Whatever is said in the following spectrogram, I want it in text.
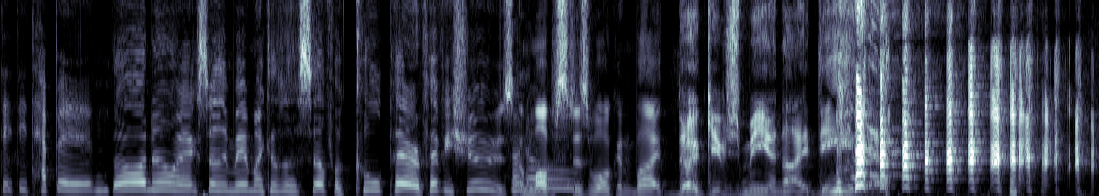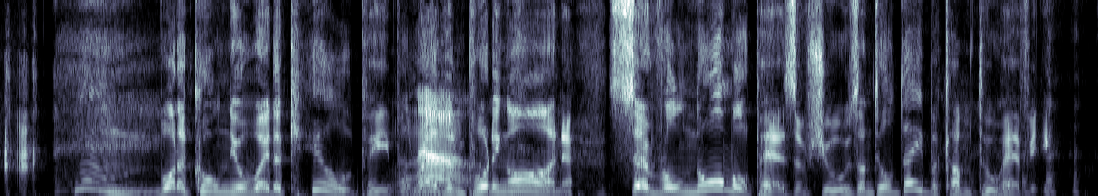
How did it happen? oh no! I accidentally made myself a cool pair of heavy shoes. Oh, a no. mobster's walking by. That gives me an idea. Hmm, what a cool new way to kill people rather than putting on several normal pairs of shoes until they become too heavy.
